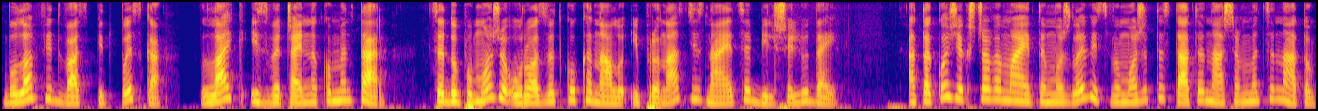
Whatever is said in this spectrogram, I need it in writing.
була б від вас підписка, лайк і, звичайно, коментар. Це допоможе у розвитку каналу і про нас дізнається більше людей. А також, якщо ви маєте можливість, ви можете стати нашим меценатом,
